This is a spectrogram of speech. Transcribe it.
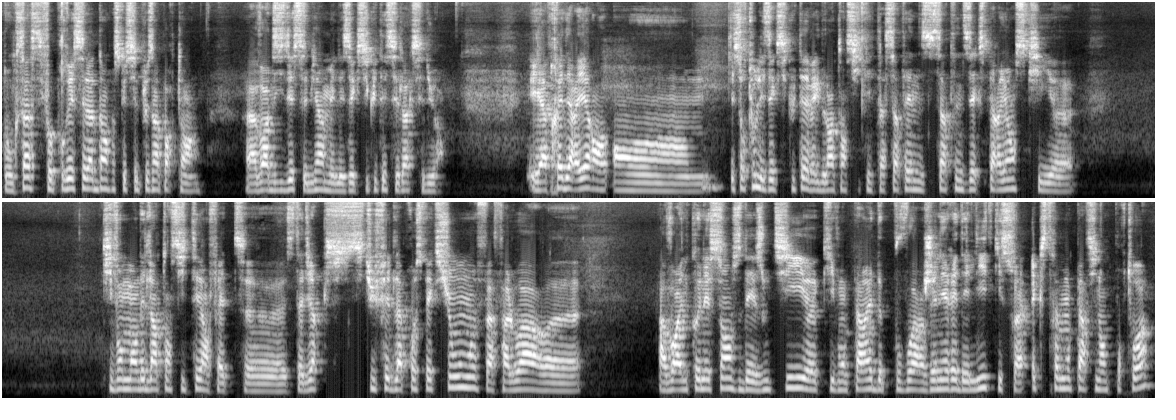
donc ça il faut progresser là-dedans parce que c'est le plus important. Hein. Avoir des idées c'est bien, mais les exécuter c'est là que c'est dur. Et après derrière en, et surtout les exécuter avec de l'intensité. Tu as certaines certaines expériences qui euh, qui vont demander de l'intensité en fait. Euh, c'est-à-dire que si tu fais de la prospection, il va falloir euh, avoir une connaissance des outils euh, qui vont te permettre de pouvoir générer des leads qui soient extrêmement pertinentes pour toi.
